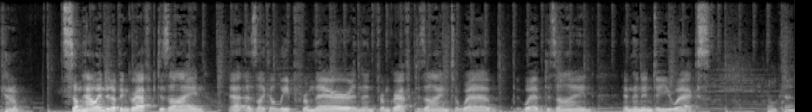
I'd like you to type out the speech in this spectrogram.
kind of somehow ended up in graphic design as like a leap from there and then from graphic design to web web design and then into ux Okay.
